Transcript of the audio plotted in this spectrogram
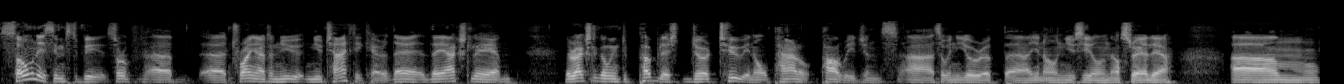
Sony seems to be sort of uh, uh, trying out a new new tactic here. They they actually um, they're actually going to publish Dirt 2 in all PAL, PAL regions. Uh, so in Europe, uh, you know, New Zealand, Australia, um,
